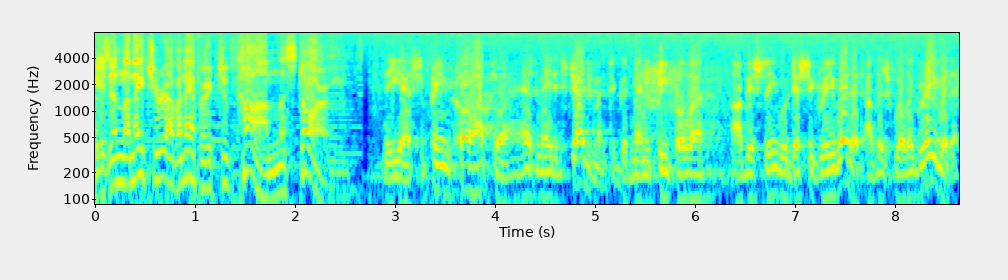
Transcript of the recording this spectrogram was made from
is in the nature of an effort to calm the storm. The uh, Supreme Court uh, has made its judgment. A good many people uh, obviously will disagree with it. Others will agree with it.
